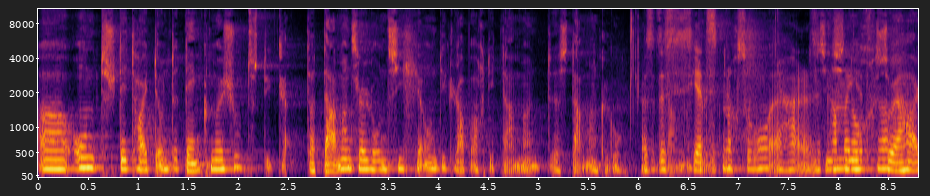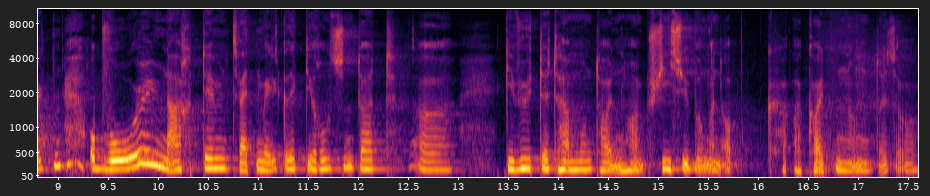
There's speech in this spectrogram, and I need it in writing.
äh, und steht heute unter Denkmalschutz. Die, der Damensalon sicher und ich glaube auch die Damen, das Damenklo. Also das Damen ist jetzt noch so erhalten? Also das ist noch, noch, so erhalten, obwohl nach dem Zweiten Weltkrieg die Russen dort äh, gewütet haben und haben Schießübungen ab gehalten und also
